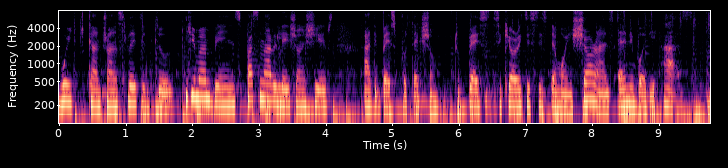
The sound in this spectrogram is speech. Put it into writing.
which can translate into human beings, personal relationships are the best protection, the best security system or insurance anybody has.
